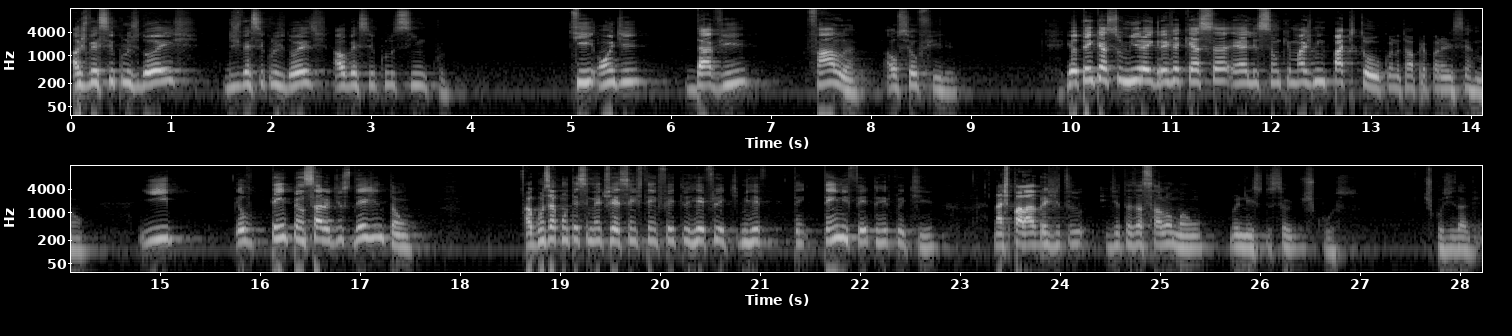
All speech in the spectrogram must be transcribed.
aos versículos 2, dos versículos 2 ao versículo 5, que onde Davi fala ao seu filho. E eu tenho que assumir a igreja que essa é a lição que mais me impactou quando eu estava preparando esse sermão. E eu tenho pensado disso desde então. Alguns acontecimentos recentes têm, feito refletir, me, têm, têm me feito refletir nas palavras dito, ditas a Salomão no início do seu discurso, discurso de Davi.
